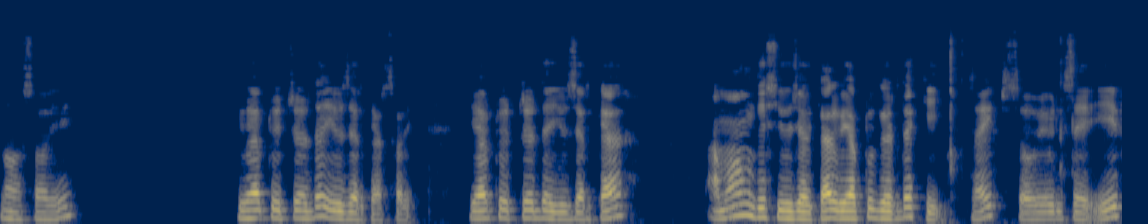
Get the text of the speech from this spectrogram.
No sorry. You have to iterate the user care sorry. You have to iterate the user care. Among this user care we have to get the key right? So we will say if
